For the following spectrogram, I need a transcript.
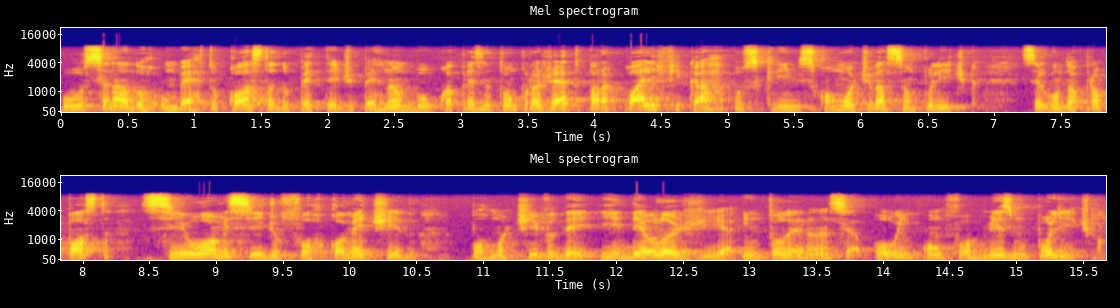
O senador Humberto Costa, do PT de Pernambuco, apresentou um projeto para qualificar os crimes com motivação política. Segundo a proposta, se o homicídio for cometido por motivo de ideologia, intolerância ou inconformismo político,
